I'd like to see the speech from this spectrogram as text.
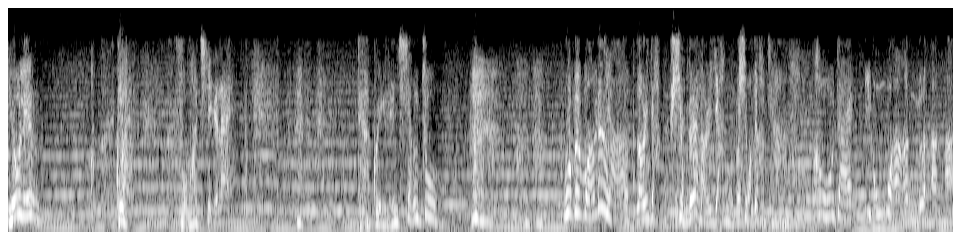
有灵。快，扶我起来！得贵人相助，我们王家老人家使不得呀！老人家，我们王家后代有望了。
